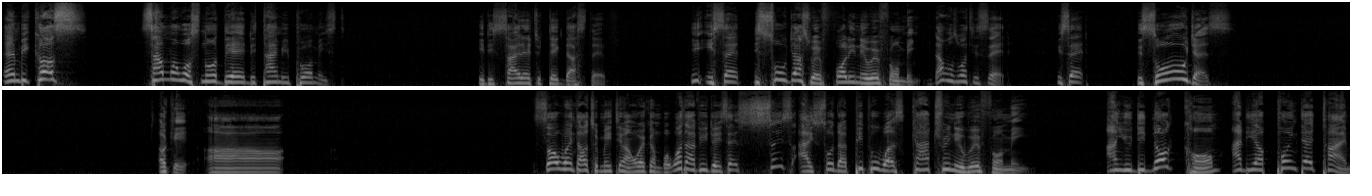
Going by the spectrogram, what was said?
And because someone was not there the time he promised, he decided to take that step. He, he said, The soldiers were falling away from me. That was what he said. He said, The soldiers. Okay, uh, Saul went out to meet him and welcome. But what have you done? He said, Since I saw that people were scattering away from me, and you did not come at the appointed time.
